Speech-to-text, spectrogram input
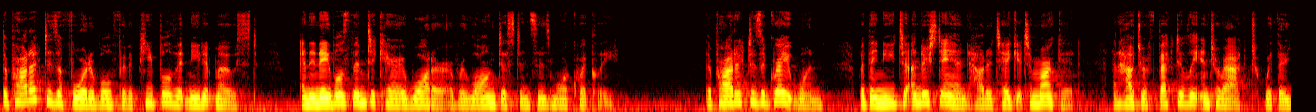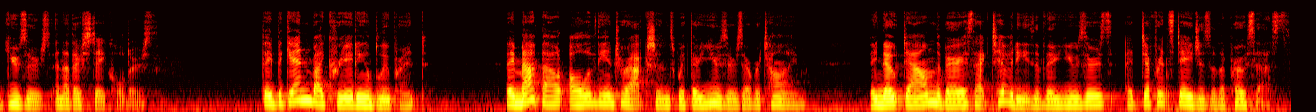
The product is affordable for the people that need it most and enables them to carry water over long distances more quickly. The product is a great one, but they need to understand how to take it to market and how to effectively interact with their users and other stakeholders. They begin by creating a blueprint. They map out all of the interactions with their users over time. They note down the various activities of their users at different stages of the process.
